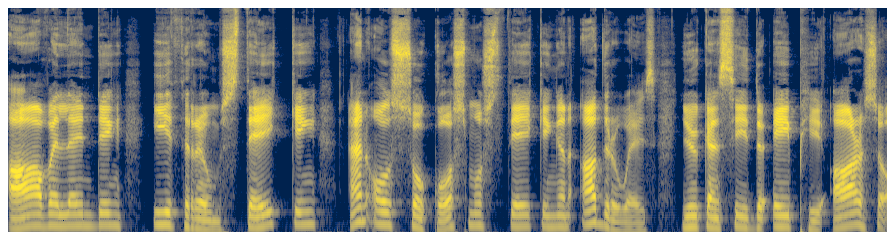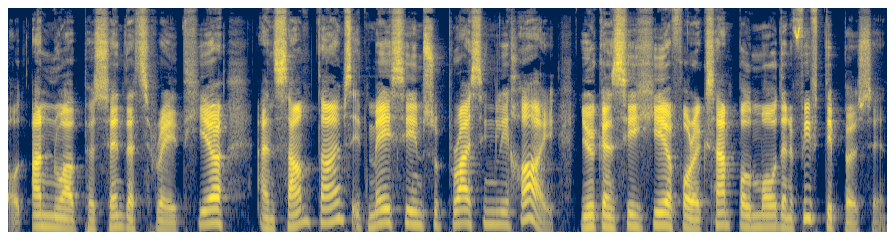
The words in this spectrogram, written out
Aave lending, Ethereum staking, and also Cosmos staking and other ways. You can see the APR, so annual percentage rate here, and sometimes it may seem surprisingly high. You can see here, for example, more than 50%.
